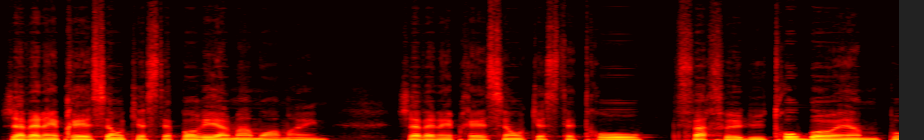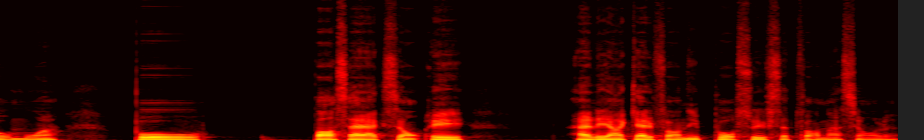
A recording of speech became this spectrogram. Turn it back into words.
J'avais l'impression que ce n'était pas réellement moi-même. J'avais l'impression que c'était trop farfelu, trop bohème pour moi pour passer à l'action et aller en Californie pour suivre cette formation-là.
